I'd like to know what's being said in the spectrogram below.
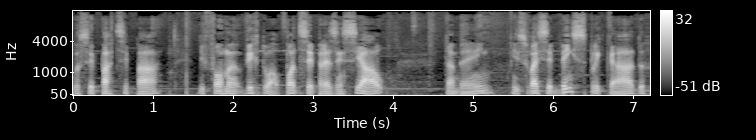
você participar de forma virtual. Pode ser presencial também, isso vai ser bem explicado.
